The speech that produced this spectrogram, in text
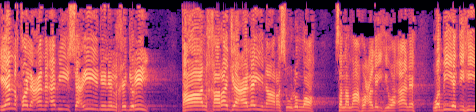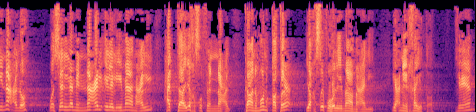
ينقل عن أبي سعيد الخدري قال خرج علينا رسول الله صلى الله عليه وآله وبيده نعله وسلم النعل إلى الإمام علي حتى يخصف النعل. كان منقطع يخصفه الإمام علي. يعني خيطة. زين؟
